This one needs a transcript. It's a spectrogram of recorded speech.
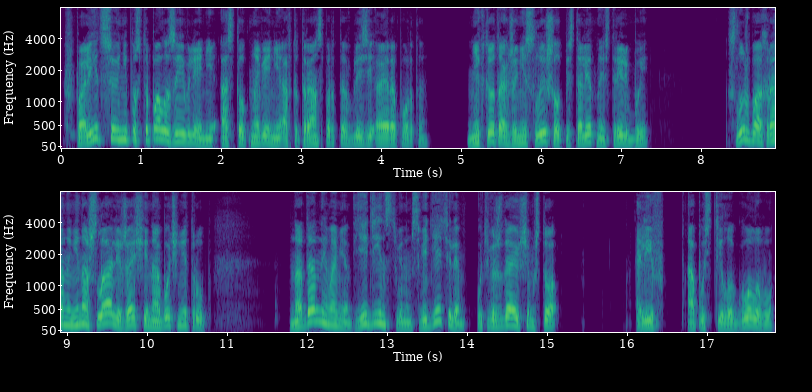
В полицию не поступало заявлений о столкновении автотранспорта вблизи аэропорта. Никто также не слышал пистолетной стрельбы. Служба охраны не нашла лежащий на обочине труп. На данный момент единственным свидетелем, утверждающим, что Лив опустила голову,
